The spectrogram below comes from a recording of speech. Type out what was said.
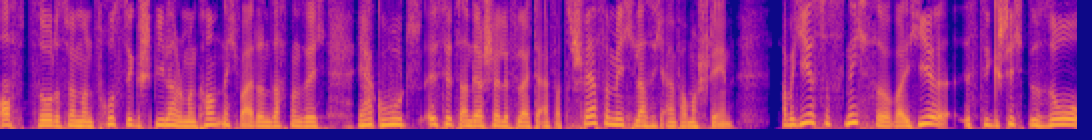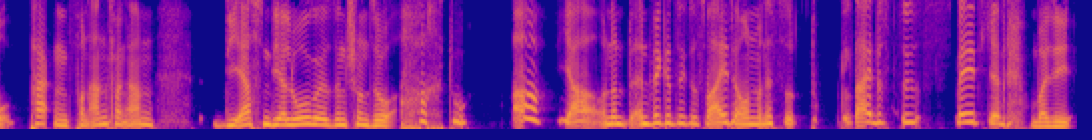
oft so, dass wenn man ein frustiges Spiel hat und man kommt nicht weiter, dann sagt man sich, ja gut, ist jetzt an der Stelle vielleicht einfach zu schwer für mich, lasse ich einfach mal stehen. Aber hier ist es nicht so, weil hier ist die Geschichte so packend von Anfang an. Die ersten Dialoge sind schon so, ach du, ah, ja, und dann entwickelt sich das weiter und man ist so, du kleines, süßes Mädchen. Wobei sie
